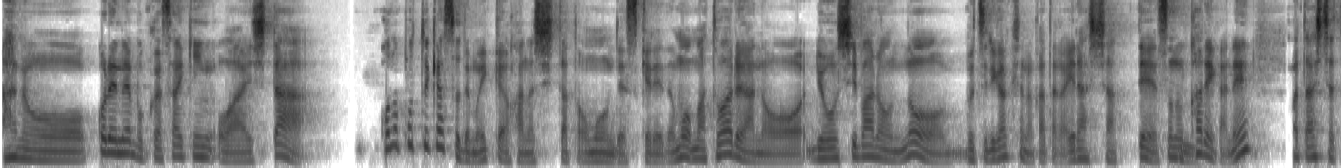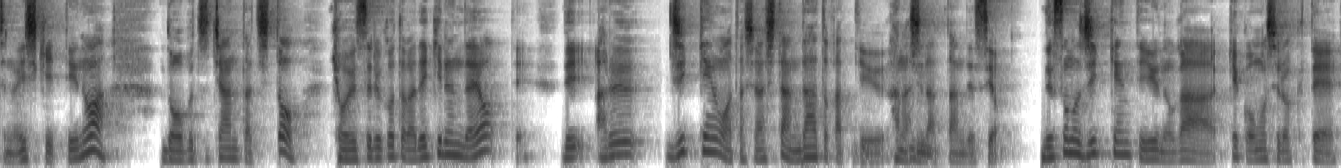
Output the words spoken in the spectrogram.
あのーこれね、僕が最近お会いした、このポッドキャストでも一回お話ししたと思うんですけれども、まあ、とあるあの、量子バロンの物理学者の方がいらっしゃって、その彼がね、私たちの意識っていうのは動物ちゃんたちと共有することができるんだよって、で、ある実験を私はしたんだとかっていう話だったんですよ。で、その実験っていうのが結構面白くて、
